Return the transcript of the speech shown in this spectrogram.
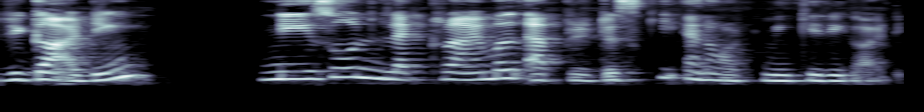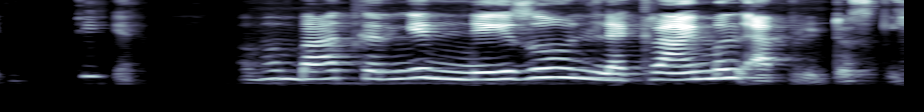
रिगार्डिंग नेजोलैक्राइमल एपरेटस की एनाटमी के रिगार्डिंग ठीक है, अब हम बात करेंगे नेजो लेक्राइमल एपरेटस की।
